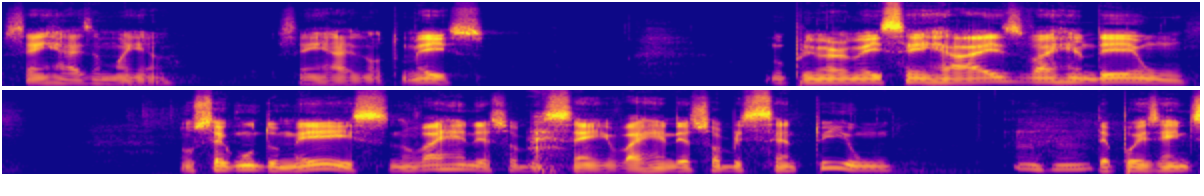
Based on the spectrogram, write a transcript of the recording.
100 reais amanhã, 100 reais no outro mês, no primeiro mês 100 reais vai render um. No segundo mês não vai render sobre 100, vai render sobre 101. Uhum. Depois rende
